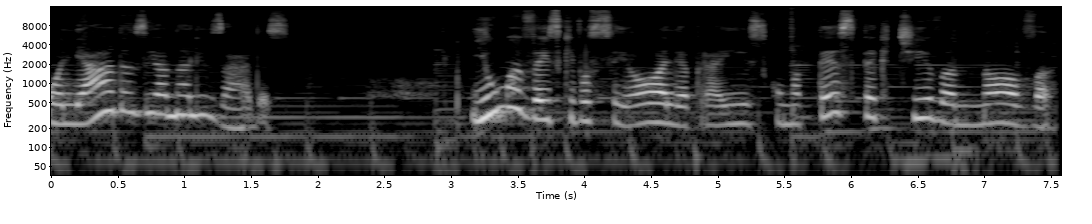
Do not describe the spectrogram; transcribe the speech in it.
olhadas e analisadas. E uma vez que você olha para isso com uma perspectiva nova,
